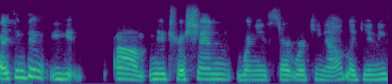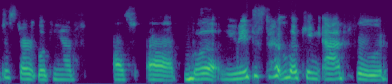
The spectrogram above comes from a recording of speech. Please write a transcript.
I think that um, nutrition when you start working out, like you need to start looking at as uh, bleh, you need to start looking at food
